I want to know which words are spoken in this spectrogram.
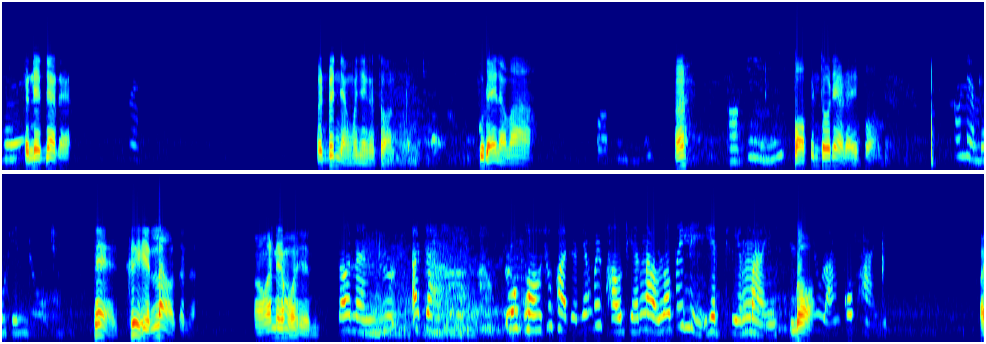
เลยเป็นเน็ตแน่ไหนเพิ่นเป็นหยังมันยังกระสอนผู้ใดล่ะว่าปอบอีหลีฮะปอบอีหลีปอบเป็นตัวแนวไหนปอบเขาเนี่ยโมเห็นดอกแน่คือเห็นเล่าซั่นน่ะเอาอันนี้บ่เห็น ตอนนั้นอาจารย์หลุงพ่อสุภาจะยังไปเผาเถียงเราเราไปหลีเห็ดเถียงใหม่บ่อยู่หลังกบไผ่ไอ้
